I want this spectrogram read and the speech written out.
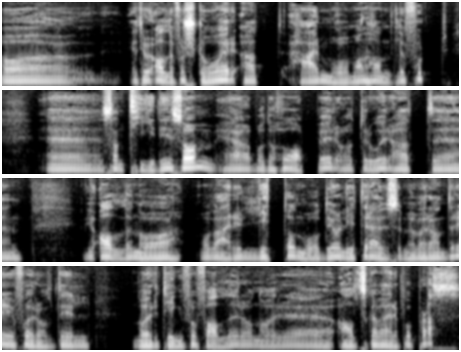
Og jeg tror alle forstår at her må man handle fort. Eh, samtidig som jeg både håper og tror at eh, vi alle nå må være litt tålmodige og litt rause med hverandre i forhold til når ting forfaller og når uh, alt skal være på plass.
